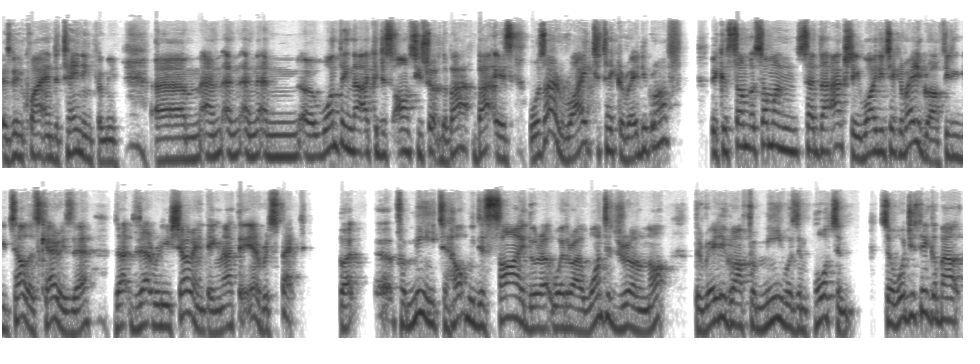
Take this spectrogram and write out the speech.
has been quite entertaining for me um, and and and, and uh, one thing that i could just ask you straight off the bat, bat is was i right to take a radiograph because some, someone said that actually, why do you take a radiograph? You can tell there's caries there. That, did that really show anything? And I think, yeah, respect. But uh, for me, to help me decide whether, whether I wanted to drill or not, the radiograph for me was important So, what do you think about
